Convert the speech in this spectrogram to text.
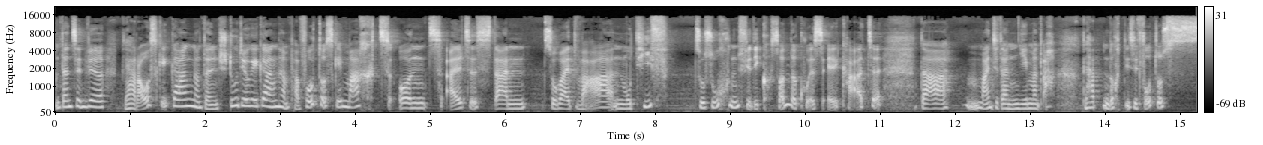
Und dann sind wir ja rausgegangen und dann ins Studio gegangen, haben ein paar Fotos gemacht und als es dann soweit war, ein Motiv zu suchen für die Sonderkurs-L-Karte. Da meinte dann jemand, ach, wir hatten doch diese Fotos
